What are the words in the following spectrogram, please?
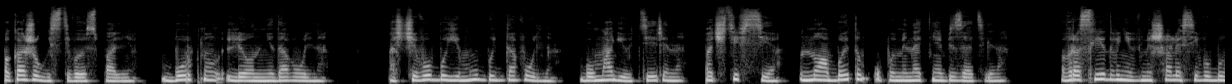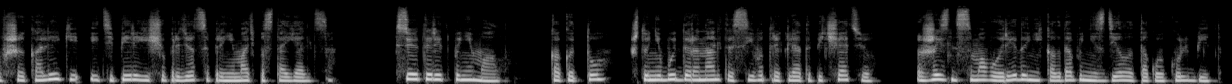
покажу гостевую спальню», — буркнул Леон недовольно. А с чего бы ему быть довольным? Бумаги утеряны, почти все, но об этом упоминать не обязательно. В расследование вмешались его бывшие коллеги, и теперь еще придется принимать постояльца. Все это Рид понимал, как и то, что не будь Дерональда с его треклятой печатью, жизнь самого Рида никогда бы не сделала такой кульбит.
